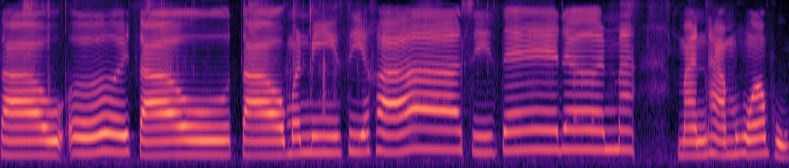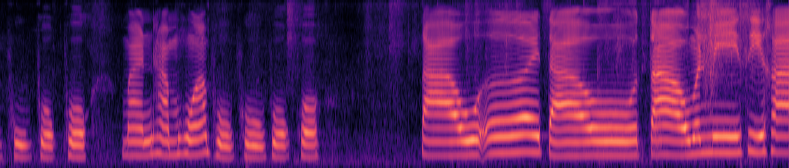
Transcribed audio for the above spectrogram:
เต่าเอ้ยเต่าเต่ามันมีสีขาสีเตเดินมา มันทำหัวผูกผูกโผกโผกมันทำหัวผูกผูกโผกโผกเต่าเอ้ยเต่าเต่ามันมีสีขา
